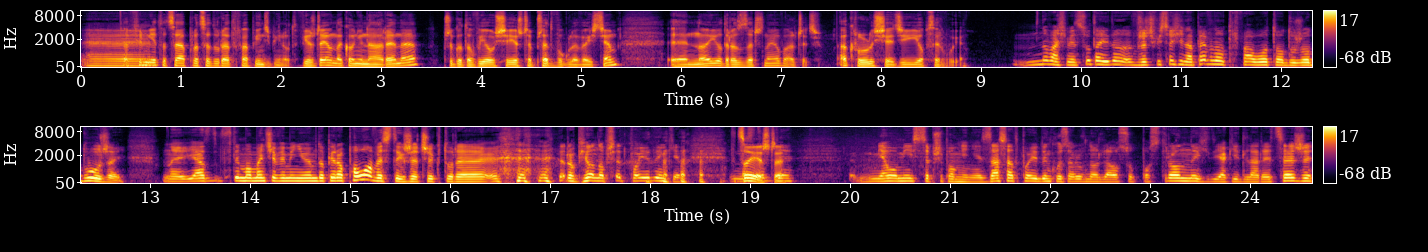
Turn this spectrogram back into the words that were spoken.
E, W filmie to cała procedura trwa 5 minut. Wjeżdżają na koniu na arenę, przygotowują się jeszcze przed w ogóle wejściem, y, no i od razu zaczynają walczyć. A król siedzi i obserwuje. No właśnie, więc tutaj no, w rzeczywistości na pewno trwało to dużo dłużej. No, Ja w tym momencie wymieniłem dopiero połowę z tych rzeczy, które robiono przed pojedynkiem. Następnie jeszcze? Miało miejsce przypomnienie zasad pojedynku zarówno dla osób postronnych, jak i dla rycerzy.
